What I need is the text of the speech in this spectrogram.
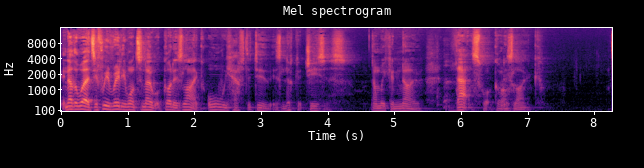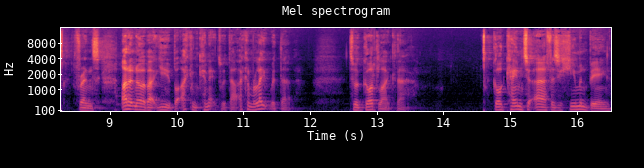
In other words, if we really want to know what God is like, all we have to do is look at Jesus. and we can know that's what God is like. Friends, I don't know about you, but I can connect with that. I can relate with that to a God like that. God came to earth as a human being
